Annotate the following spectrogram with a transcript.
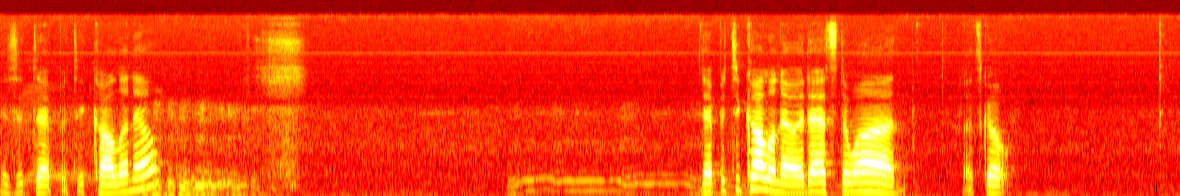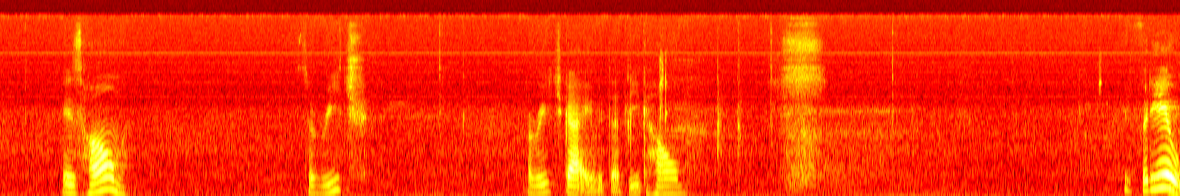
Is it Deputy Colonel? Deputy Colonel, that's the one. Let's go. His home. It's a rich, a rich guy with a big home. Frio.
